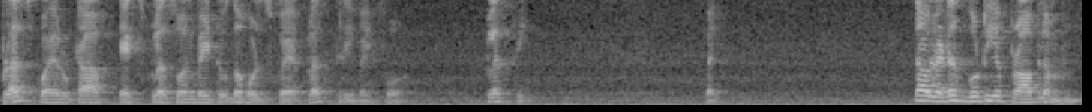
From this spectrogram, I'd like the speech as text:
plus square root of x plus 1 by 2 the whole square plus 3 by 4 plus c. Well, now let us go to a problem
